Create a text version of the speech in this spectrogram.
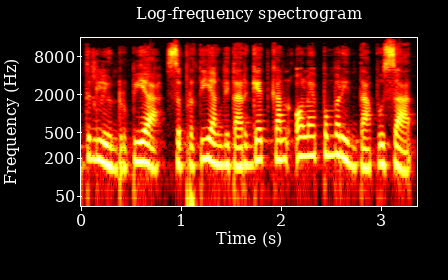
triliun rupiah seperti yang ditargetkan oleh pemerintah pusat.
